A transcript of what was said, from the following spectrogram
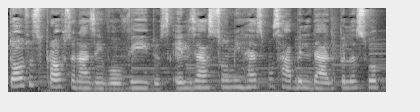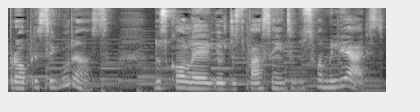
Todos os profissionais envolvidos, eles assumem responsabilidade pela sua própria segurança, dos colegas, dos pacientes e dos familiares.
